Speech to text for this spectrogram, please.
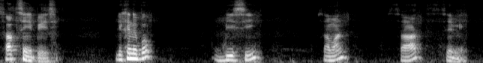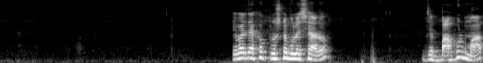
সাত সেমি পেয়েছি। লিখে নেব বিসি সমান সাত সেমি এবার দেখো প্রশ্ন বলেছে আরও যে বাহুর মাপ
